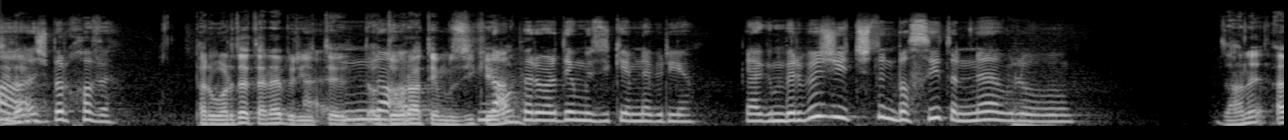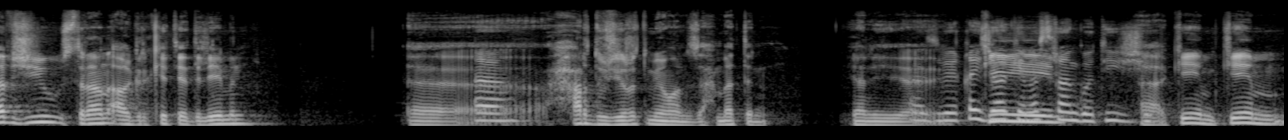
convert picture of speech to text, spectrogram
زيلان؟ أجبر خوفه. پروردت أنا بري دورات موزيكي نا وان پروردي موزيكي من بريا يا جنبر بيجي تشتن بسيطة نا ولو زانه افجي وستران اجركيت دليمن آه حرد وجيرت ميوان زحمتن. يعني از بيقي جارتي كيم- مسران قوتيجي كيم كيم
